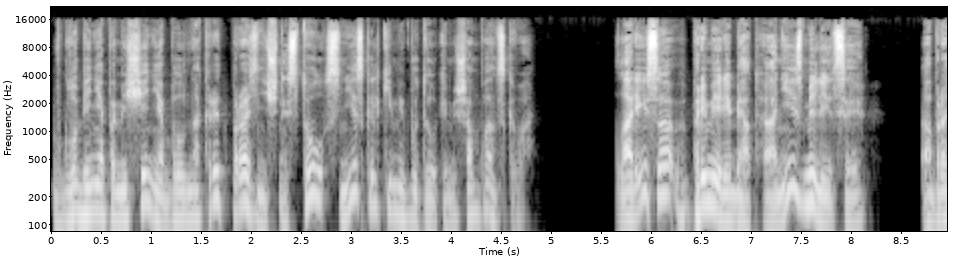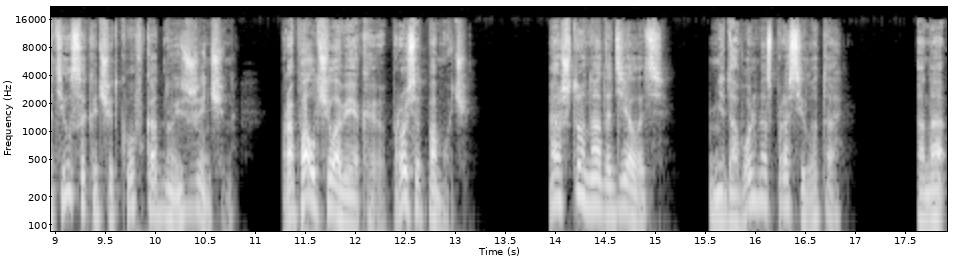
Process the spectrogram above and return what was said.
В глубине помещения был накрыт праздничный стол с несколькими бутылками шампанского. «Лариса, прими ребят, они из милиции», Обратился Кочетков к одной из женщин. «Пропал человек, просят помочь». «А что надо делать?» — недовольно спросила та. Она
